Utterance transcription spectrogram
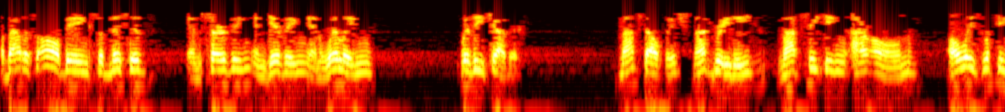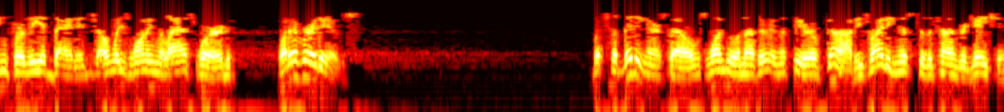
about us all being submissive and serving and giving and willing with each other. Not selfish, not greedy, not seeking our own, always looking for the advantage, always wanting the last word, whatever it is. But submitting ourselves one to another in the fear of God. He's writing this to the congregation,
